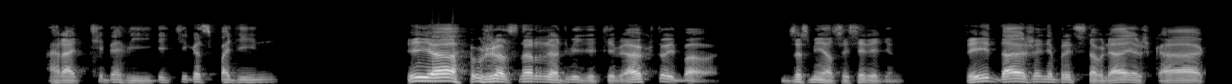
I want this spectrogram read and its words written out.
— Рад тебя видеть, господин. — И я ужасно рад видеть тебя, ах ты, баба! — засмеялся Середин. — Ты даже не представляешь, как...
